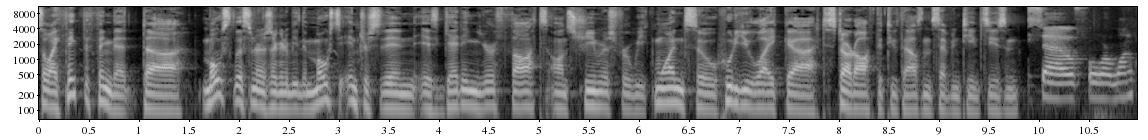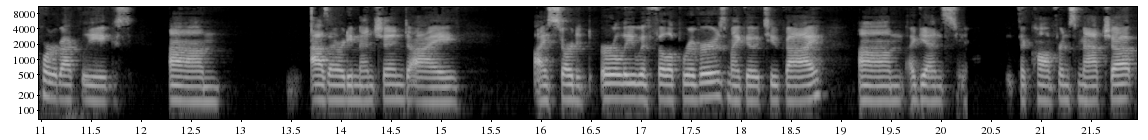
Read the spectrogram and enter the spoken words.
So I think the thing that uh, most listeners are going to be the most interested in is getting your thoughts on streamers for week one. So who do you like uh, to start off the 2017 season? So for one quarterback leagues, um, as I already mentioned, I I started early with Philip Rivers, my go-to guy, um, against the conference matchup.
